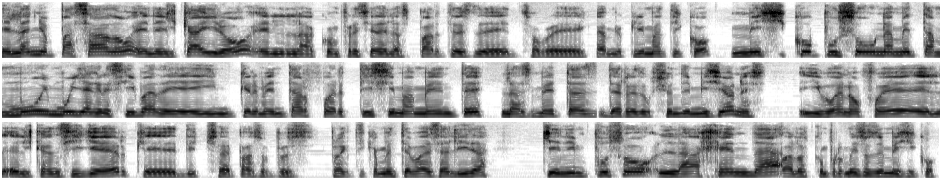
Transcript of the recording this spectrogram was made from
El año pasado, en el Cairo, en la conferencia de las partes de, sobre cambio climático, México puso una meta muy, muy agresiva de incrementar fuertísimamente las metas de reducción de emisiones. Y bueno, fue el, canciller, que dicho sea de paso, pues prácticamente va de salida, quien impuso la agenda a los compromisos de México.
